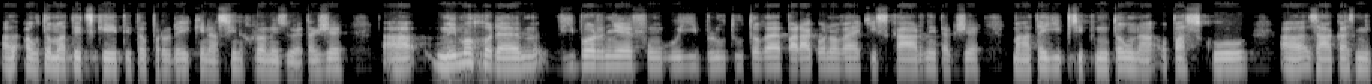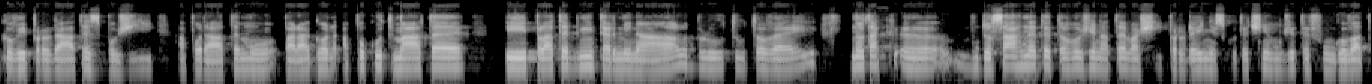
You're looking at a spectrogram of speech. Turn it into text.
a automaticky tyto prodejky nasynchronizuje. Takže a mimochodem výborně fungují bluetoothové paragonové tiskárny, takže máte ji připnutou na opasku a zákazníkovi prodáte zboží a podáte mu paragon a pokud máte i platební terminál bluetoothový, no tak e, dosáhnete toho, že na té vaší prodejně skutečně můžete fungovat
